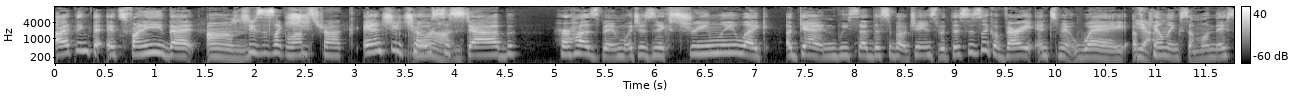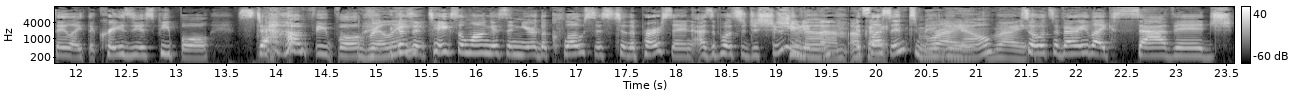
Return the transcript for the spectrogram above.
I think that it's funny that um She's this like love struck. and she chose moron. to stab her husband, which is an extremely like again, we said this about James, but this is like a very intimate way of Yeah. killing someone. They say like the craziest people stab people. Really? Because it takes the longest and you're the closest to the person as opposed to just shooting, Shooting them. them, It's less intimate, Right, you know? right. So it's a very like savage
